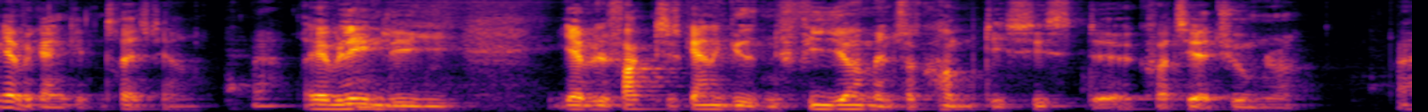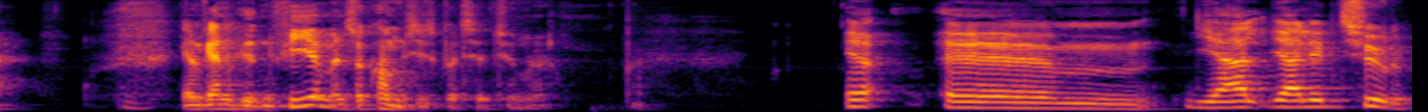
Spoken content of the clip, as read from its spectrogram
jeg vil gerne give den tre stjerner. Ja. Og jeg vil egentlig, jeg vil faktisk gerne give den fire, men så kom de sidste øh, kvarter 20 minutter. Jeg vil gerne give den fire, men så kom de sidste kvarter 20 minutter. Øhm, jeg, jeg er lidt i tvivl.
